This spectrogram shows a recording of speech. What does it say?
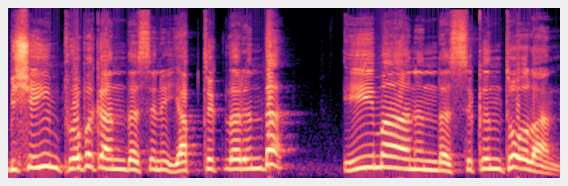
bir şeyin propagandasını yaptıklarında imanında sıkıntı olan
